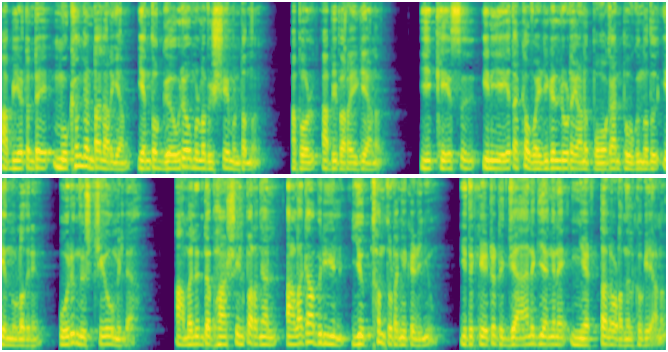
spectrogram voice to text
അബിയേട്ടന്റെ മുഖം കണ്ടാൽ അറിയാം എന്തോ ഗൗരവമുള്ള വിഷയമുണ്ടെന്ന്. അപ്പോൾ അബി പറയുകയാണ് ഈ കേസ് ഇനി ഏതൊക്കെ വഴികളിലൂടെയാണ് പോകാൻ പോകുന്നത് എന്നുള്ളതിന് ഒരു നിശ്ചയവുമില്ല. അമലിന്റെ ഭാഷയിൽ പറഞ്ഞാൽ അളകാപുരിയിൽ യുദ്ധം തുടങ്ങിക്കഴിഞ്ഞു. ഇത് കേട്ടിട്ട് ജാനകി അങ്ങനെ ഞെട്ടലോടെ നിൽക്കുകയാണ്.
